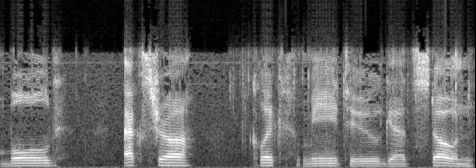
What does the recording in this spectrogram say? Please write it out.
Bold extra click me to get stone.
